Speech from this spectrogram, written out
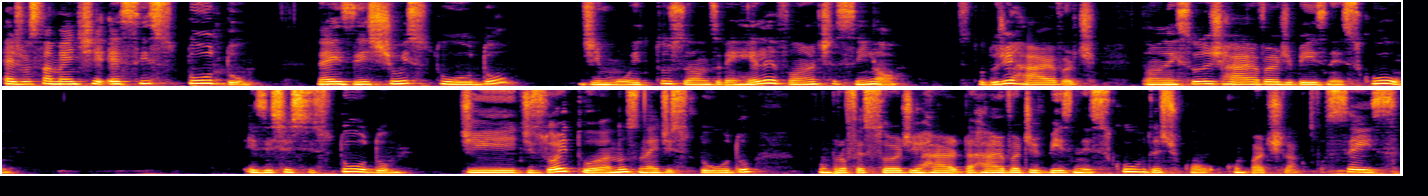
é justamente esse estudo. Né? Existe um estudo de muitos anos, bem relevante, assim, ó. Estudo de Harvard. Então, no estudo de Harvard Business School, existe esse estudo de 18 anos, né, de estudo, um professor de Har da Harvard Business School, deixa eu co compartilhar com vocês,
